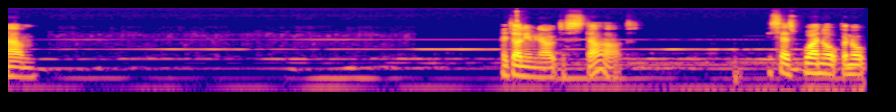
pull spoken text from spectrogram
Um, I don't even know how to start. It says one open up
